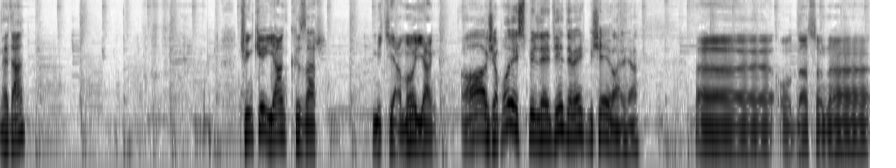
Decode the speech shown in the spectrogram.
Neden? Çünkü yang kızar. Mikiyamo yang. Aa Japon esprileri diye demek bir şey var ya. Ee, ondan sonra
